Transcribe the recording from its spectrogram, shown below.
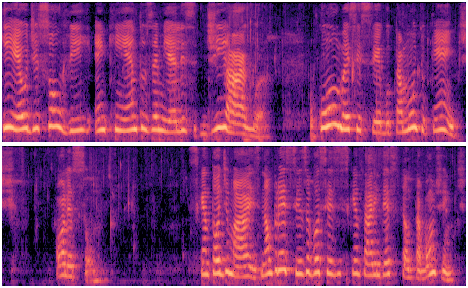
que eu dissolvi em 500 ml de água. Como esse sebo tá muito quente, olha só, esquentou demais. Não precisa vocês esquentarem desse tanto, tá bom, gente?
